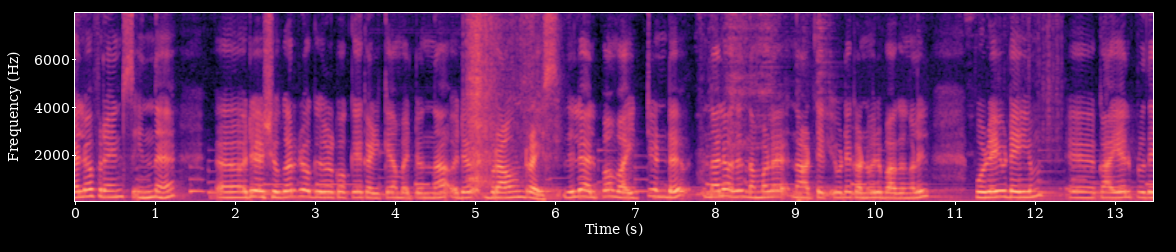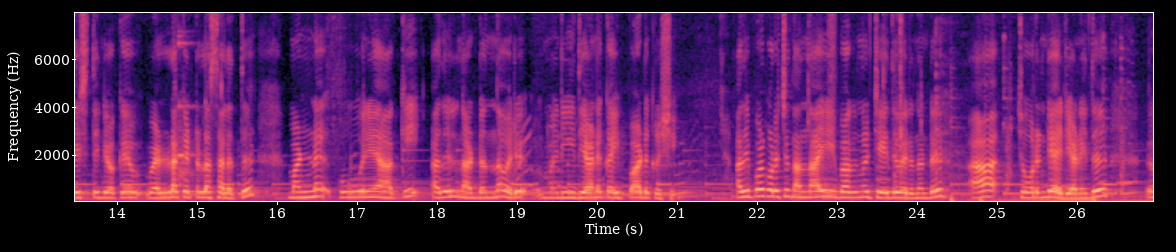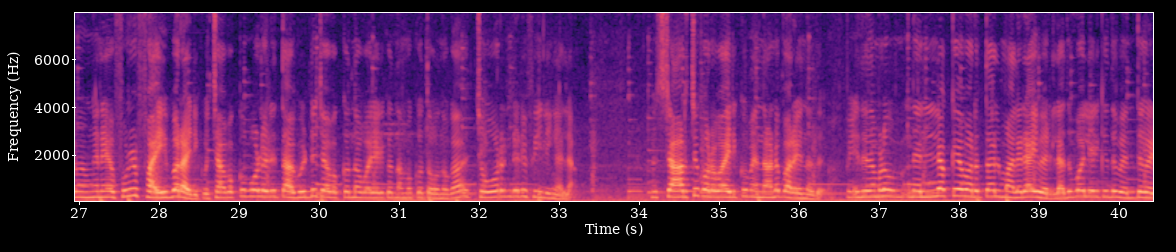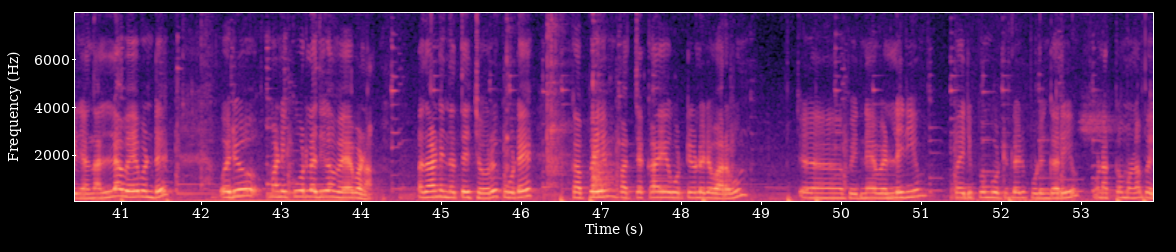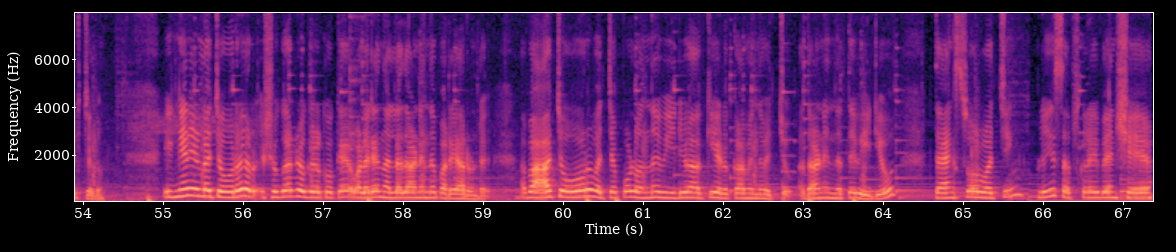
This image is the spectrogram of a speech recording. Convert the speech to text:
Hello friends ഇന്ന് ഒരു sugar രോഗികൾക്കൊക്കെ കഴിക്കാൻ പറ്റുന്ന ഒരു ബ്രൗൺ റൈസ് ഇതിൽ അല്പം വൈറ്റ് ഉണ്ട്. എന്നാലും അത് നമ്മളെ നാട്ടിൽ ഇവിടെ കണ്ണൂർ ഭാഗങ്ങളിൽ പുഴയുടെയും കായൽ പ്രദേശത്തിന്റെയൊക്കെ വെള്ളക്കെട്ടുള്ള സ്ഥലത്ത് മണ്ണ് കൂവിനെയാക്കി അതിൽ നടുന്ന ഒരു രീതിയാണ് കൈപ്പാട് കൃഷി. അതിപ്പോൾ കുറച്ച് നന്നായി ഈ ഭാഗങ്ങൾ ചെയ്തു വരുന്നുണ്ട്. ആ ചോറിന്റെ അരിയാണ് ഇത്. ഇങ്ങനെ ഫുൾ ഫൈബർ ആയിരിക്കും. ചവക്കുമ്പോൾ ഒരു തവിട് ചവക്കുന്ന പോലെ ആയിരിക്കും നമുക്ക് തോന്നുക. ചോറിന്റെ ഒരു ഫീലിംഗ് അല്ല. സ്റ്റാർച്ച് കുറവായിരിക്കും എന്നാണ് പറയുന്നത്. ഇത് നമ്മൾ നെല്ലൊക്കെ വറുത്താൽ മലരായി വരില്ല. അതുപോലെ ആയിരിക്കും ഇത് വെന്ത് കഴിഞ്ഞാൽ. നല്ല വേവുണ്ട്. ഒരു മണിക്കൂറിലധികം വേവണം. അതാണ് ഇന്നത്തെ ചോറ്. കൂടെ കപ്പയും പച്ചക്കായ കൂട്ടിയുള്ളൊരു വറവും പിന്നെ വെള്ളരിയും പരിപ്പും കൂട്ടിയിട്ടുള്ളൊരു പുളിങ്കറിയും ഉണക്കമുള്ള പൊരിച്ചതും. ഇങ്ങനെയുള്ള ചോറ് ഷുഗർ രോഗികൾക്കൊക്കെ വളരെ നല്ലതാണെന്ന് പറയാറുണ്ട്. അപ്പോൾ ആ ചോറ് വെച്ചപ്പോൾ ഒന്ന് വീഡിയോ ആക്കി എടുക്കാമെന്ന് വെച്ചു. അതാണ് ഇന്നത്തെ video. Thanks for watching please subscribe and share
